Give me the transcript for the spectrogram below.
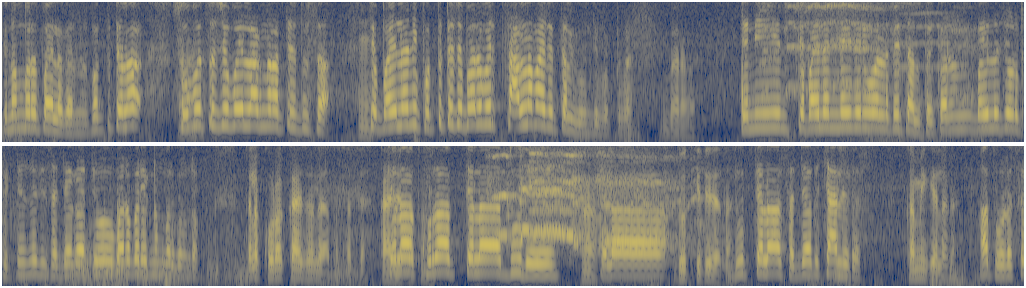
ते नंबरच पहिला करणार. फक्त त्याला सोबतचा जो बैल लागणार ते दुसरा. त्या बैलाने फक्त त्याच्या बरोबर चालला पाहिजे त्याला घेऊन ते फक्त बस. बरोबर. त्यांनी त्या बैलांनी नाही जरी ओढलं तरी चालतं कारण बैल जेवढं फिटनेसमध्ये सध्या का तो बरोबर एक नंबर करून टाकतो. त्याला खुराक काय झालं आता सध्या? काय त्याला देता तुम्ही? खुराक त्याला दूध आहे. त्याला दूध किती देता? दूध त्याला सध्या आता चार लिटर कमी केलं का? हा थोडंसं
